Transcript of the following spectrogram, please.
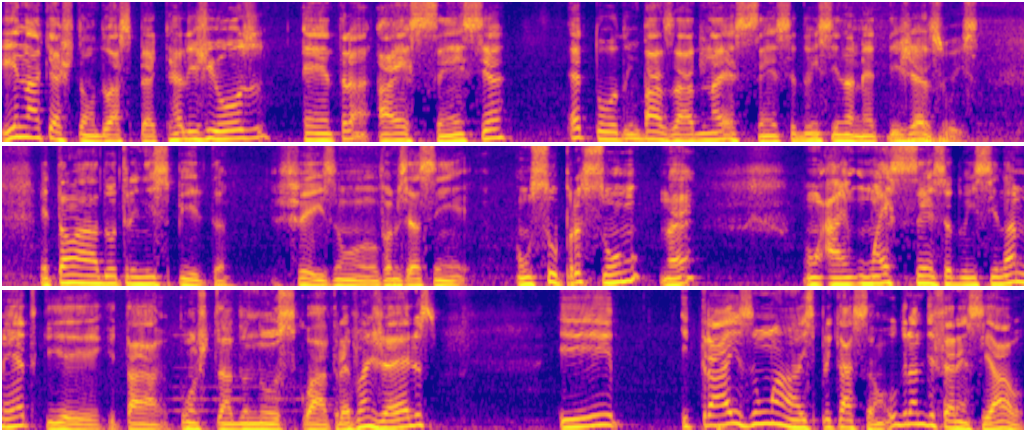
E na questão do aspecto religioso, entra a essência, é todo embasado na essência do ensinamento de Jesus. Então a doutrina espírita fez um, vamos dizer assim, um supra-sumo, né? Um, uma essência do ensinamento que está constando nos quatro evangelhos e, e traz uma explicação. O grande diferencial,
